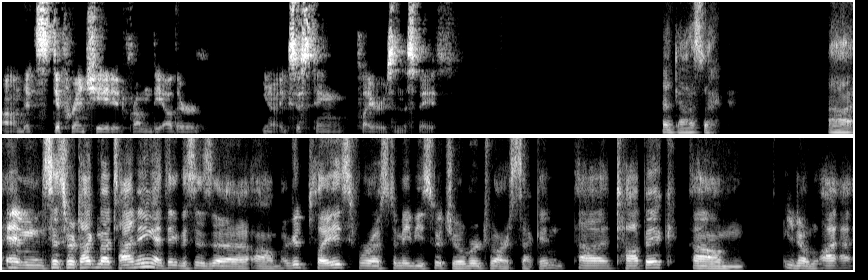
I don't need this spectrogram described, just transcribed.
um, that's differentiated from the other you know existing players in the space fantastic uh, and since we're talking about timing, I think this is a um, a good place for us to maybe switch over to our second uh, topic. Um, you know, I,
